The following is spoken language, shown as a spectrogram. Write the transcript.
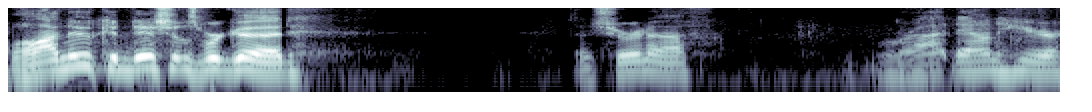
Well, I knew conditions were good. And sure enough, right down here,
